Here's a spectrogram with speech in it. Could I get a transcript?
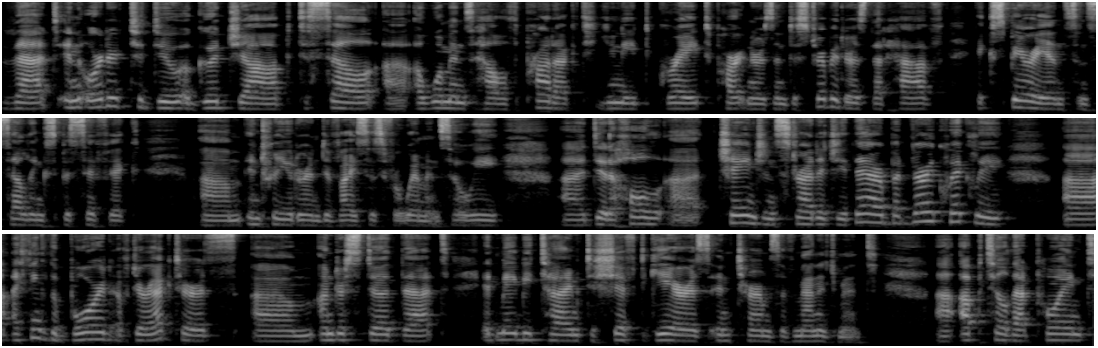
that in order to do a good job to sell uh, a woman's health product, you need great partners and distributors that have experience in selling specific um, intrauterine devices for women. So we uh, did a whole uh, change in strategy there, but very quickly, uh, I think the board of directors um, understood that it may be time to shift gears in terms of management. Uh, up till that point,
